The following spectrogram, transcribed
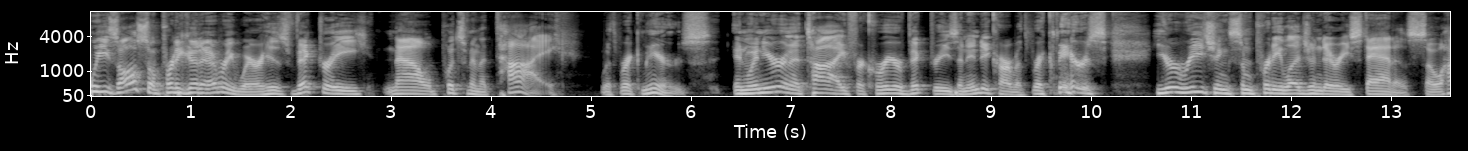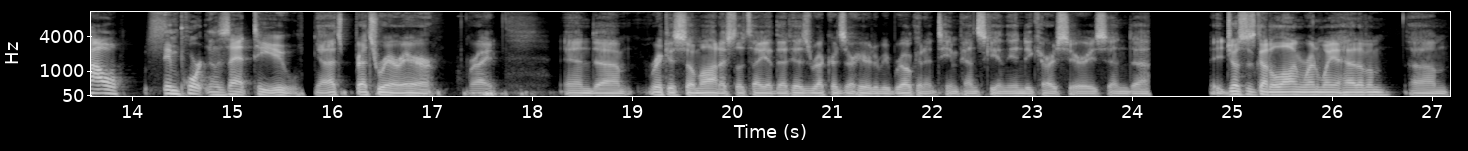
Well, he's also pretty good everywhere. His victory now puts him in a tie with Rick Mears. And when you're in a tie for career victories in IndyCar with Rick Mears, you're reaching some pretty legendary status. So how important is that to you? Yeah, that's that's rare air, right? And um, Rick is so modest, I'll tell you that his records are here to be broken at Team Penske in the IndyCar series. And uh, Josef's got a long runway ahead of him. Um,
